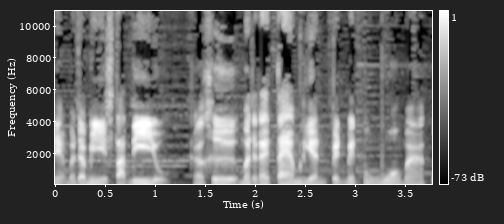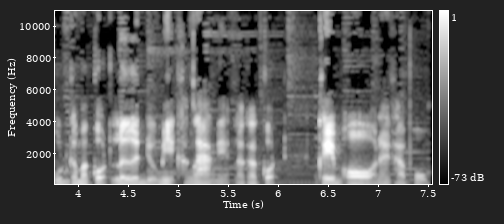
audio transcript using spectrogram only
เนี่ยมันจะมีสตัดดี้อยู่ก็คือมันจะได้แต้มเรียนเป็นเม็ดม่วงๆมา คุณก็มากดเลินอยู่นี่ข้างล่างเนี่ยแล้วก็กด เคลมออนะครับผม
